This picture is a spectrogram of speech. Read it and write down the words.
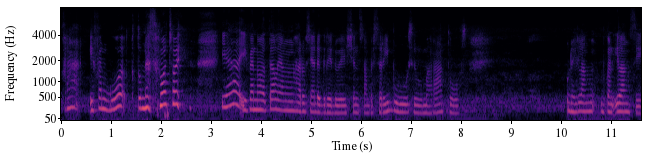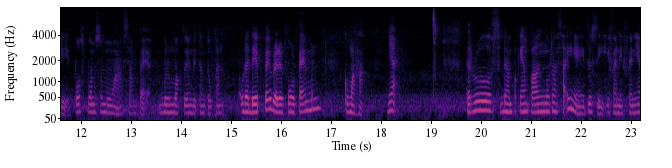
Karena event gue ketunda semua coy. Ya event hotel yang harusnya ada graduation sampai 1000 1500 udah hilang bukan hilang sih postpone semua sampai belum waktu yang ditentukan. Udah DP udah ada full payment kumaha. Ya terus dampak yang paling ngerasain ya itu sih event-eventnya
